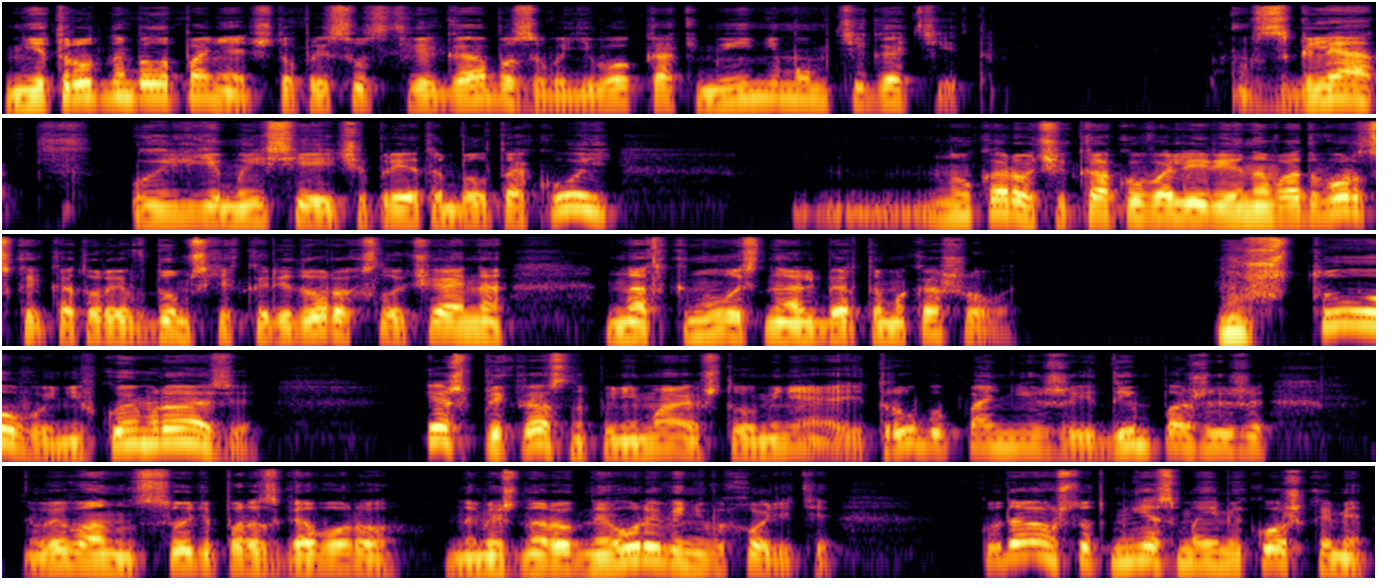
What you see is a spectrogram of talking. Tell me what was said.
Нетрудно было понять, что присутствие Габузова его как минимум тяготит. Взгляд у Ильи Моисеевича при этом был такой, ну, короче, как у Валерии Новодворской, которая в думских коридорах случайно наткнулась на Альберта Макашова. «Ну что вы, ни в коем разе!» Я ж прекрасно понимаю, что у меня и трубы пониже, и дым пожиже. Вы, вон, судя по разговору, на международный уровень выходите. Куда уж тут мне с моими кошками?»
